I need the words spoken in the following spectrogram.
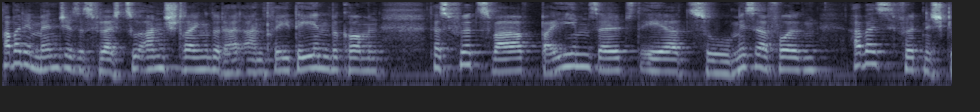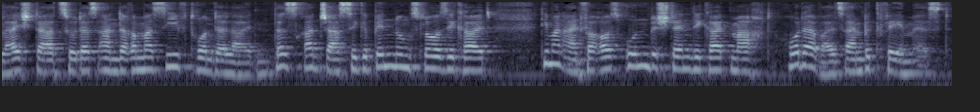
aber dem Mensch ist es vielleicht zu anstrengend oder hat andere Ideen bekommen. Das führt zwar bei ihm selbst eher zu Misserfolgen, aber es führt nicht gleich dazu, dass andere massiv drunter leiden. Das ist rajasige Bindungslosigkeit, die man einfach aus Unbeständigkeit macht oder weil es einem bequem ist.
